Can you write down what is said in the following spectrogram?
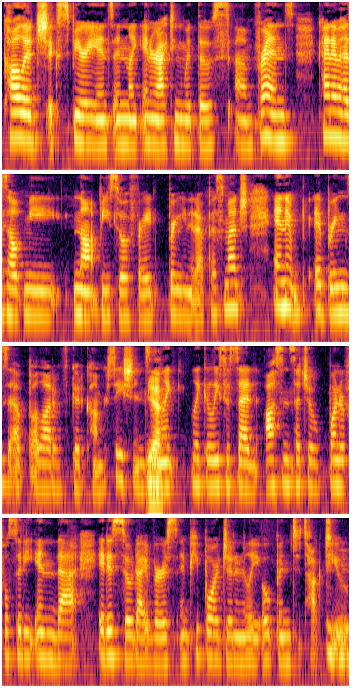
college experience and like interacting with those um, friends kind of has helped me not be so afraid bringing it up as much. And it, it brings up a lot of good conversations. Yeah. and like like Alissa said austin's such a wonderful city in that it is so diverse and people are generally open to talk to you.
